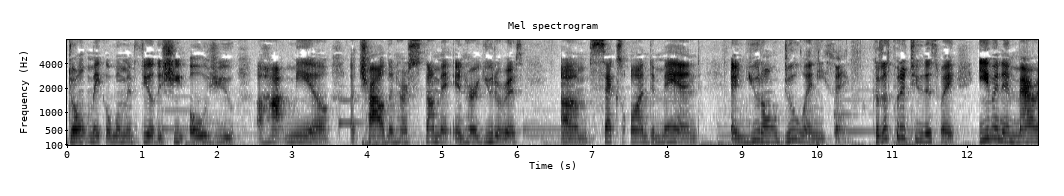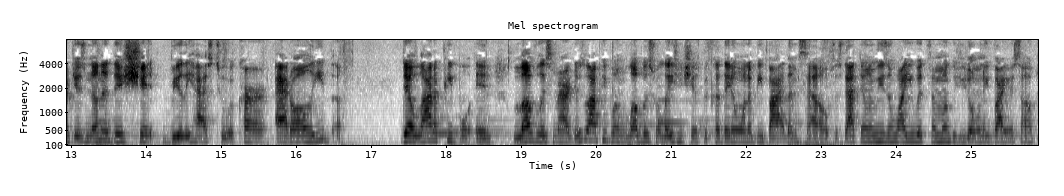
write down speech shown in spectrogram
Don't make a woman feel that she owes you a hot meal, a child in her stomach, in her uterus, um, sex on demand, and you don't do anything. Because let's put it to you this way even in marriages, none of this shit really has to occur at all either. There are a lot of people in loveless marriages. There's a lot of people in loveless relationships because they don't want to be by themselves. Is that the only reason why you with someone? Because you don't want to be by yourself?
